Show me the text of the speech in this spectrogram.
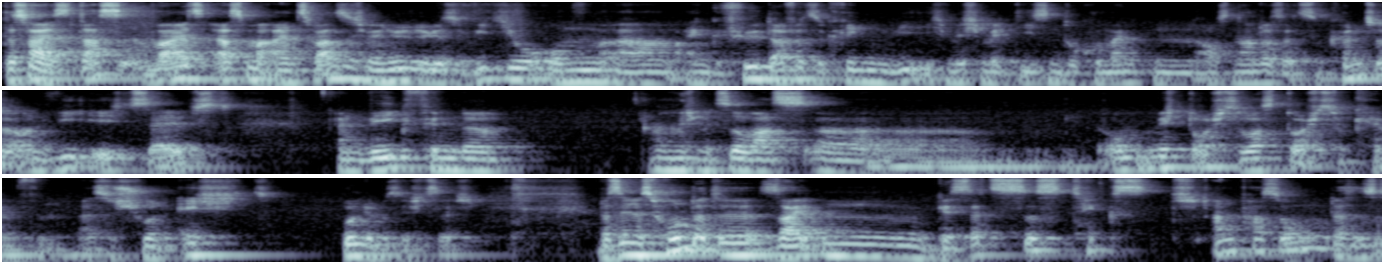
das heißt, das war jetzt erstmal ein 20-minütiges Video, um äh, ein Gefühl dafür zu kriegen, wie ich mich mit diesen Dokumenten auseinandersetzen könnte und wie ich selbst einen Weg finde, um mich mit sowas, äh, um mich durch sowas durchzukämpfen. Es ist schon echt unübersichtlich. Das sind jetzt hunderte Seiten Gesetzestextanpassungen, das ist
